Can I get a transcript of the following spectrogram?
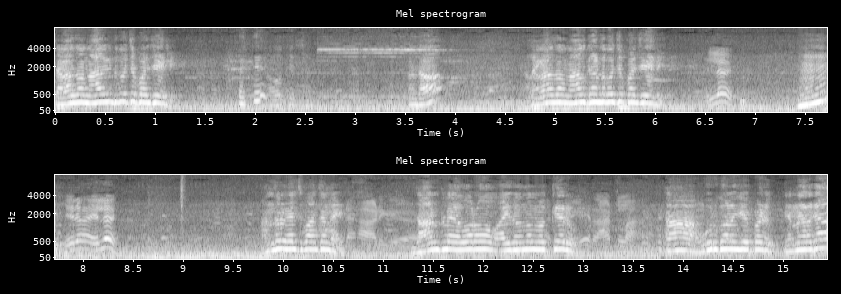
తెల్లవారుజాము నాలుగింటికి వచ్చి పని చేయండి. Okay sir. అంటా? తెల్లవారుజాము నాలుగు గంటలకు వచ్చి పని చేయండి. హ్మ్? అందరూ కలిసి పంచండి. దాంట్లో ఎవరో ఐదు వందలు నొక్కారు. ఆ, ఊరుకోనని చెప్పాడు. విన్నారుగా?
